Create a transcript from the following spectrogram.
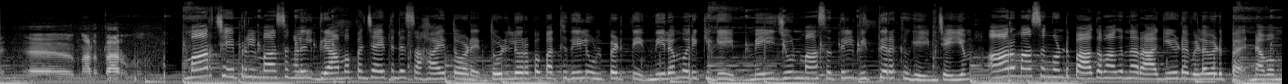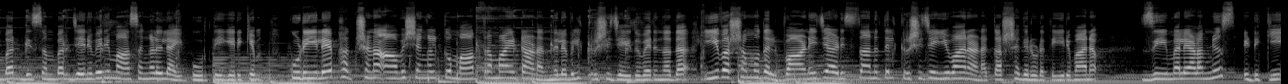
നടത്താറുള്ളത്. മാർച്ച് ഏപ്രിൽ മാസങ്ങളിൽ ഗ്രാമപഞ്ചായത്തിന്റെ സഹായത്തോടെ തൊഴിലുറപ്പ് പദ്ധതിയിൽ ഉൾപ്പെടുത്തി നിലമൊരുക്കുകയും മെയ് ജൂൺ മാസത്തിൽ വിത്തിറക്കുകയും ചെയ്യും. ആറുമാസം കൊണ്ട് പാകമാകുന്ന റാഗിയുടെ വിളവെടുപ്പ് നവംബർ ഡിസംബർ ജനുവരി മാസങ്ങളിലായി പൂർത്തീകരിക്കും. കുടിയിലെ ഭക്ഷണ ആവശ്യങ്ങൾക്ക് മാത്രമായിട്ടാണ് നിലവിൽ കൃഷി ചെയ്തു വരുന്നത്. ഈ വർഷം മുതൽ വാണിജ്യ അടിസ്ഥാനത്തിൽ കൃഷി ചെയ്യുവാനാണ് കർഷകരുടെ തീരുമാനം. C Malayalam news Idukki.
